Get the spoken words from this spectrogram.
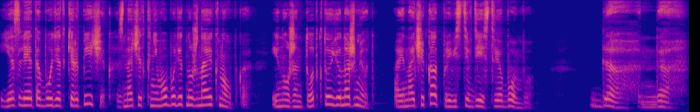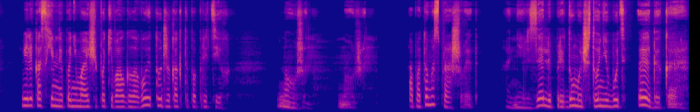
«Если это будет кирпичик, значит, к нему будет нужна и кнопка. И нужен тот, кто ее нажмет. А иначе как привести в действие бомбу?» «Да, да», Великосхимный, понимающий, покивал головой и тут же как-то попритих. «Нужен, нужен». А потом и спрашивает. «А нельзя ли придумать что-нибудь эдакое?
